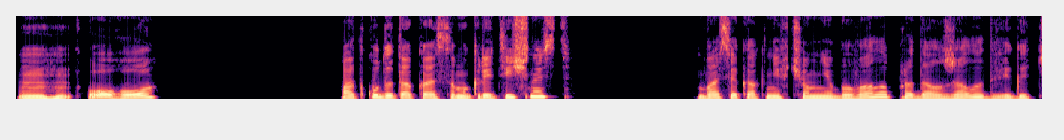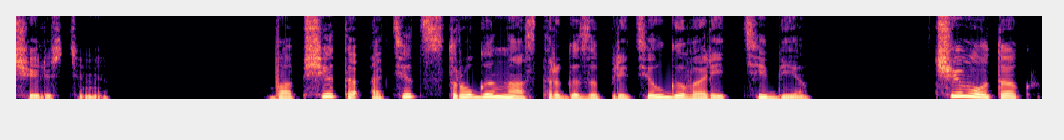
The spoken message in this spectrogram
Угу. Ого. Откуда такая самокритичность? Вася, как ни в чем не бывало, продолжала двигать челюстями. Вообще-то отец строго-настрого запретил говорить тебе. Чего так?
